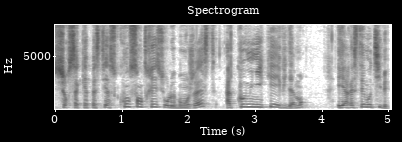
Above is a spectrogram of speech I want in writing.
sur sa capacité à se concentrer sur le bon geste, à communiquer évidemment et à rester motivé.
